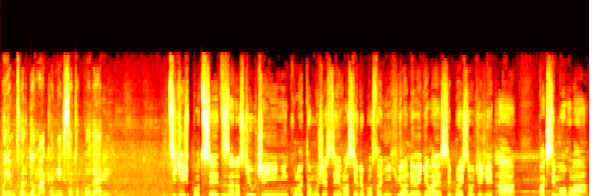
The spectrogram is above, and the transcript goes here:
budem tvrdo makať, nech sa to podarí. Cítíš pocit zadosti učinění kvůli tomu, že si vlastně do poslední chvíle nevěděla, jestli budeš soutěžit a pak si mohla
